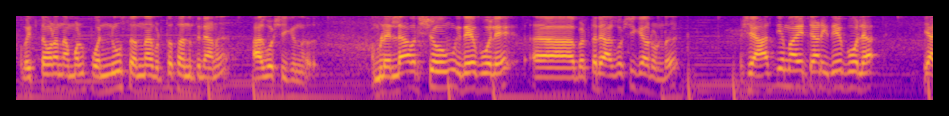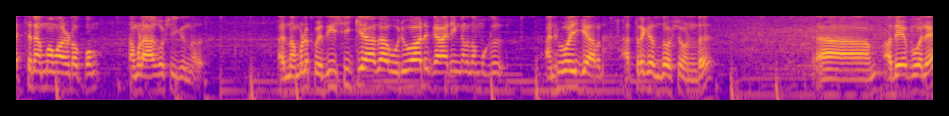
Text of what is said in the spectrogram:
അപ്പോൾ ഇത്തവണ നമ്മൾ പൊന്നൂസ് എന്ന വൃത്തസനത്തിലാണ് ആഘോഷിക്കുന്നത്. നമ്മൾ എല്ലാ വർഷവും ഇതേപോലെ ബർത്ത്ഡേ ആഘോഷിക്കാറുണ്ട്. പക്ഷേ ആദ്യമായിട്ടാണ് ഇതേപോലെ ഈ അച്ഛനമ്മമാരോടൊപ്പം നമ്മൾ ആഘോഷിക്കുന്നത്. അത് നമ്മൾ പ്രതീക്ഷിക്കാതെ ഒരുപാട് കാര്യങ്ങൾ നമുക്ക് അനുഭവിക്കാറുണ്ട് അത്രയ്ക്ക് സന്തോഷമുണ്ട്. അതേപോലെ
